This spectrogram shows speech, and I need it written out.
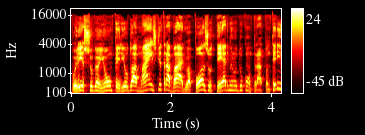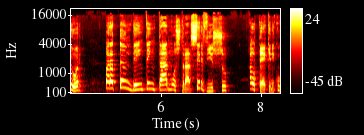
Por isso, ganhou um período a mais de trabalho após o término do contrato anterior, para também tentar mostrar serviço ao técnico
